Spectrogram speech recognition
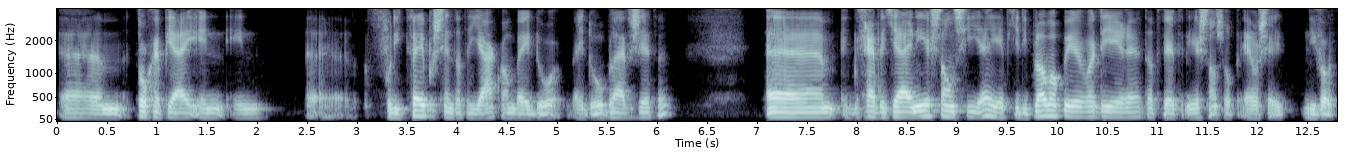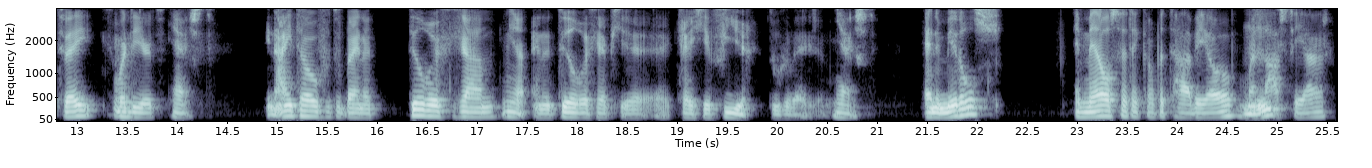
Um, toch heb jij in, in uh, voor die 2% dat een jaar kwam, bij door, bij door blijven zitten. Um, ik begrijp dat jij in eerste instantie, hey, je hebt je diploma proberen waarderen. Dat werd in eerste instantie op ROC niveau 2 gewaardeerd. Mm, juist. In Eindhoven, toen naar Tilburg gegaan. Ja. En in Tilburg heb je, kreeg je 4 toegewezen. Juist. En inmiddels? Inmiddels zit ik op het HBO, mijn Mhm. laatste jaar.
